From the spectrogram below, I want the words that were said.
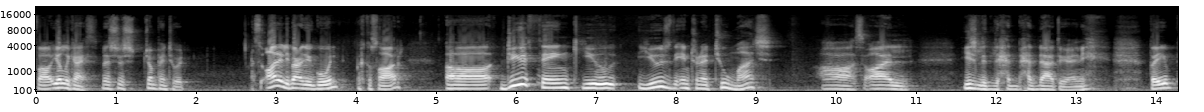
فيلا جايز let's just jump into it. السؤال اللي بعده يقول باختصار uh, do you think you use the internet too much آه سؤال يجلد لحد بحد ذاته يعني. طيب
